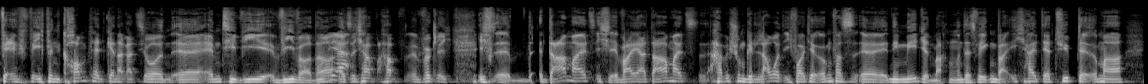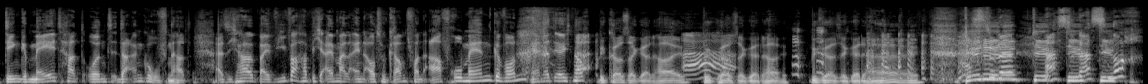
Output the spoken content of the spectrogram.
Für, ich bin komplett Generation äh, MTV Viva, ne? Ja. Also ich habe hab wirklich, ich äh, damals, ich war ja damals, habe ich schon gelauert, ich wollte ja irgendwas äh, in den Medien machen und deswegen war ich halt der Typ, der immer den gemailt hat und da angerufen hat. Also ich habe bei Viva habe ich einmal ein Autogramm von Afro Man gewonnen. Erinnert ihr euch noch? Because I got high, because I got high, because I got high. Hast du, da, hast du das noch?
